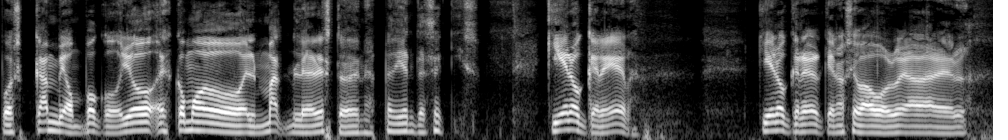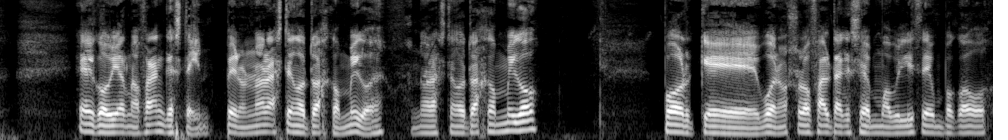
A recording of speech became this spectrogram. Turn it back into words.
pues cambia un poco. Yo es como el Madler esto en Expedientes X. Quiero creer, quiero creer que no se va a volver a dar el, el gobierno Frankenstein, pero no las tengo todas conmigo, ¿eh? No las tengo todas conmigo porque, bueno, solo falta que se movilice un poco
